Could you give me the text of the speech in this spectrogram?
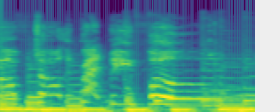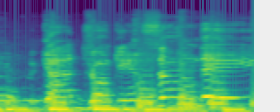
Off Charlie right before. Got Drunken Sunday.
